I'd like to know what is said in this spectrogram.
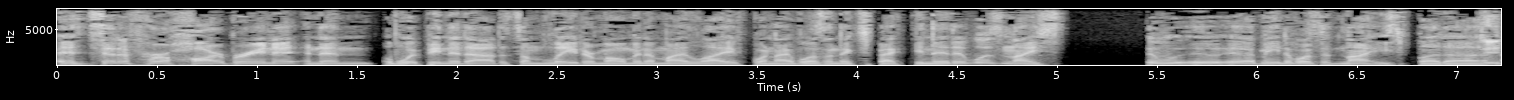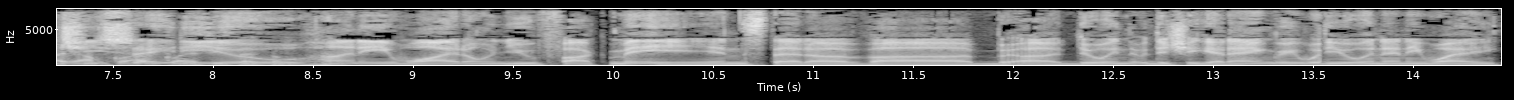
instead of her harboring it and then whipping it out at some later moment in my life when I wasn't expecting it, it was nice. It, w- I mean, it wasn't nice, but, uh, Did she I'm gl- I'm say to you, "Honey, why don't you fuck me?" instead of uh, uh, doing? Did she get angry with you in any way?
